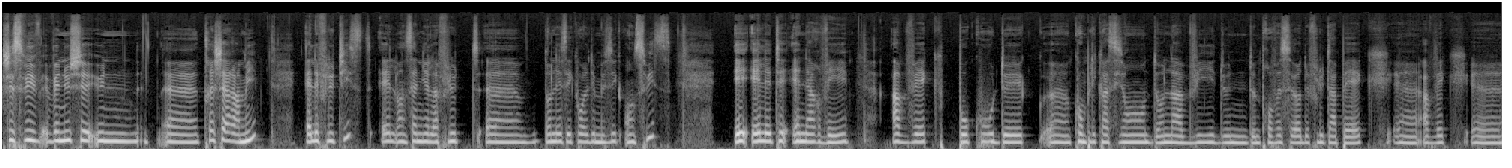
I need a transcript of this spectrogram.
je suis venue chez une très chère amie. Elle est flûtiste. Elle enseigne la flûte dans les écoles de musique en Suisse. Et elle était énervée avec beaucoup de euh, complications dans la vie d'un professeur de flûte à bec, euh, avec euh,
